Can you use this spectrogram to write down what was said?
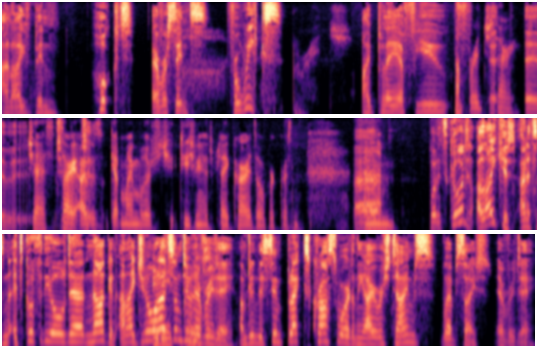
and I've been hooked ever since for weeks. Bridge, I play a few. not bridge. uh, sorry, Uh, chess. ch- Sorry, I was getting my mother to teach me how to play cards over Christmas. uh, Um, but it's good. I like it, and it's it's good for the old uh, noggin. And I, do you know what It else I'm doing every day? I'm doing the simplex crossword on the Irish Times website every day.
